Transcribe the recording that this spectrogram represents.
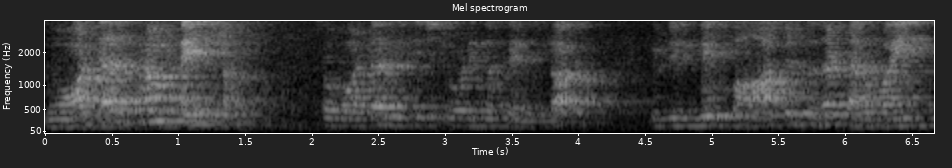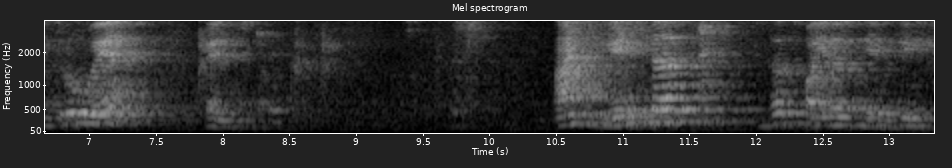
Water from penstock. So water which is stored in the penstock, it will be passed to the turbine through a penstock and enters the spiral casing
